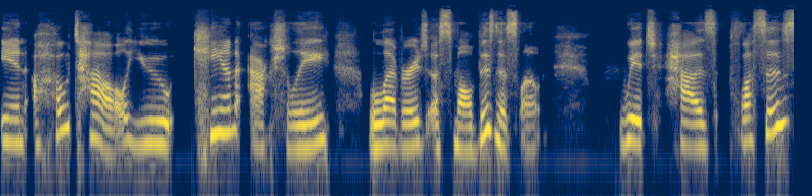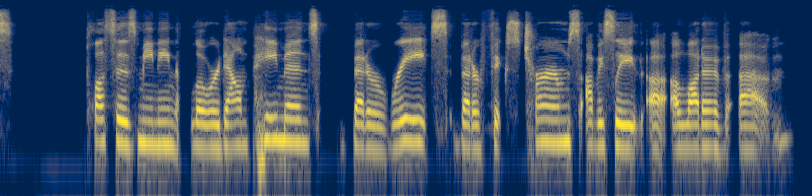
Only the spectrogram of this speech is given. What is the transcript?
In a hotel you can actually leverage a small business loan which has pluses. Pluses meaning lower down payments better rates, better fixed terms. Obviously, uh, a lot of um,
